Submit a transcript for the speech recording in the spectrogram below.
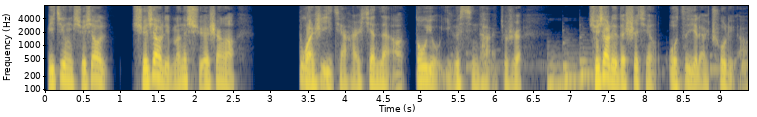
毕竟学校学校里面的学生啊，不管是以前还是现在啊，都有一个心态，就是学校里的事情我自己来处理啊，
